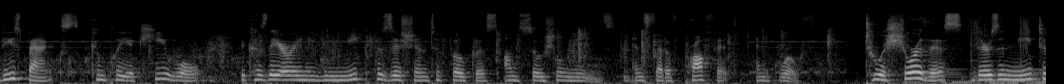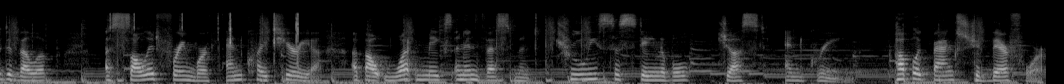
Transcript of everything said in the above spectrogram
These banks can play a key role because they are in a unique position to focus on social needs instead of profit and growth. To assure this, there's a need to develop a solid framework and criteria about what makes an investment truly sustainable, just, and green. Public banks should therefore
